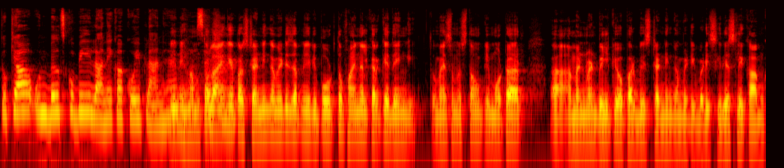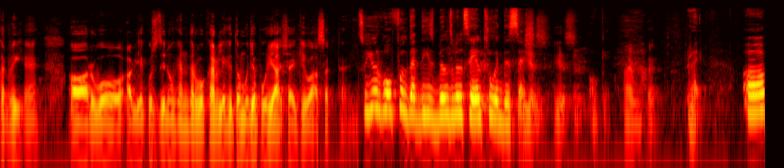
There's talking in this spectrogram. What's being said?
तो क्या उन बिल्स को भी लाने का कोई प्लान है? नहीं नहीं हम तो लाएँगे पर स्टैंडिंग कमेटीज अपनी रिपोर्ट तो फाइनल करके देंगी। तो मैं समझता हूँ कि मोटर अमेंडमेंट बिल के ऊपर भी स्टैंडिंग कमेटी बड़ी सीरियसली काम कर रही है और वो अगले कुछ दिनों के अंदर वो कर लेगी तो मुझे पूरी आशा है कि वो आ सकता है। So you are hopeful that these bills will sail through in this session yes yes okay. Uh,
